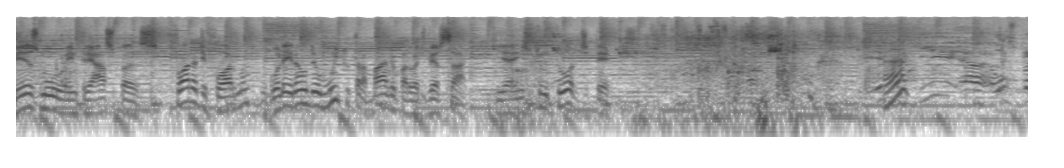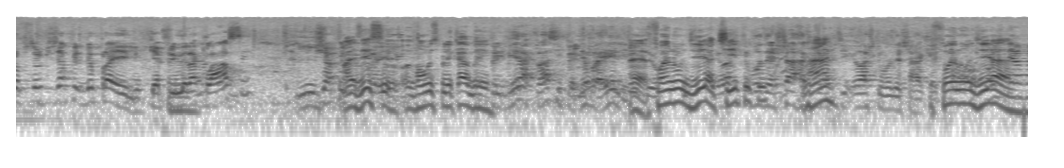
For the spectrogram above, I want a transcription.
Mesmo, entre aspas, fora de forma, o goleirão deu muito trabalho para o adversário, que é instrutor de tênis. Aqui é um dos professores que já perdeu pra ele, que é primeira classe e já perdeu Mas pra isso, ele. vamos explicar bem. Primeira classe perdeu pra ele? É, foi num dia Eu acho que eu típico. vou deixar né? raquete. Eu acho que eu vou deixar a raquete. Foi num dia.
